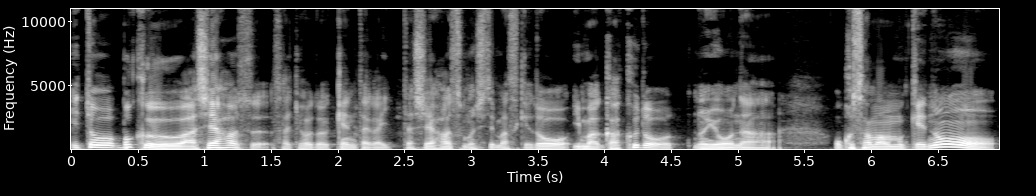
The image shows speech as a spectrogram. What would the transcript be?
えっと、僕はシェアハウス、先ほど健太が言ったシェアハウスもしてますけど、今、学童のようなお子様向けの、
